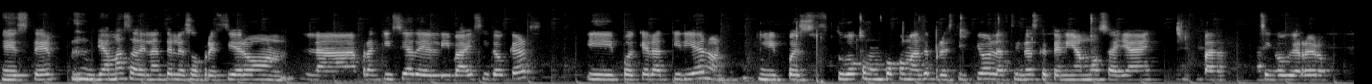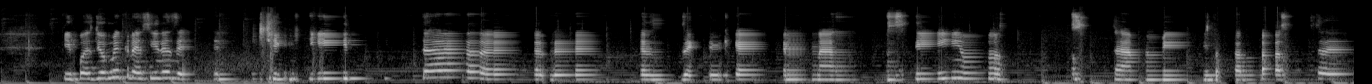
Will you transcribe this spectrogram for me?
Este, ya más adelante les ofrecieron la franquicia de Levi's y Dockers y fue que la adquirieron y pues tuvo como un poco más de prestigio las tiendas que teníamos allá en Chilpancingo Guerrero. Y pues yo me crecí desde chiquita, desde que nací sí, o sea, mis papás se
